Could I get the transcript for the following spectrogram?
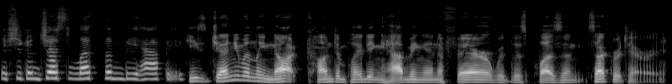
if she can just let them be happy. He's genuinely not contemplating having an affair with this pleasant secretary.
